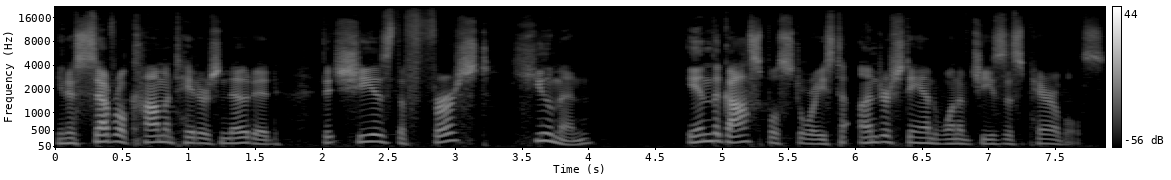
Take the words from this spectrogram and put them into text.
You know, several commentators noted that she is the first human in the gospel stories to understand one of Jesus' parables.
